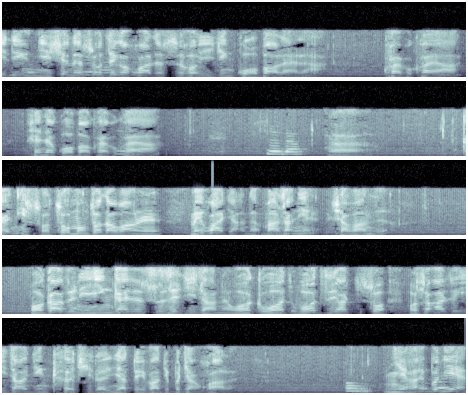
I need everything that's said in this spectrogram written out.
一定，你现在说这个话的时候，已经果报来了，快不快啊？现在果报快不快啊？是的，啊，跟你说，做梦做到亡人没话讲的，马上念小房子。我告诉你，应该是四十几张的。我我我只要说，我说二十一张已经客气了，人家对方就不讲话了。嗯，你还不念，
